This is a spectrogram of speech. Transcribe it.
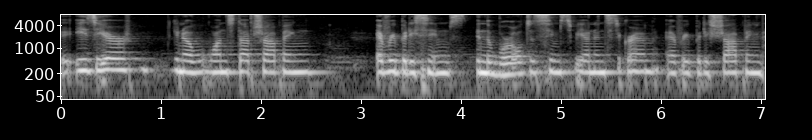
Easier, you know, one stop shopping. Everybody seems in the world, it seems to be on Instagram. Everybody's shopping.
